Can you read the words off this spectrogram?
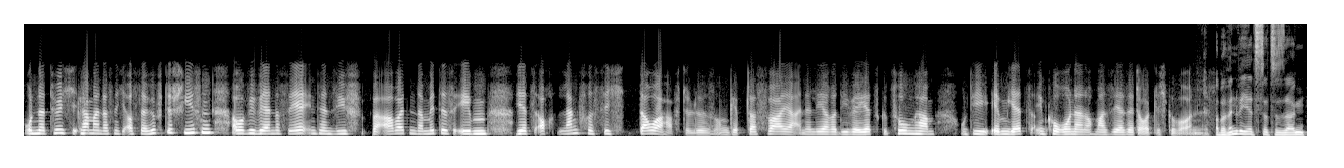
und natürlich kann man das nicht aus der Hüfte schießen, aber wir werden das sehr intensiv bearbeiten, damit es eben jetzt auch langfristig sich dauerhafte Lösungen gibt. Das war ja eine Lehre, die wir jetzt gezogen haben und die eben jetzt in Corona nochmal sehr, sehr deutlich geworden ist. Aber wenn wir jetzt sozusagen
